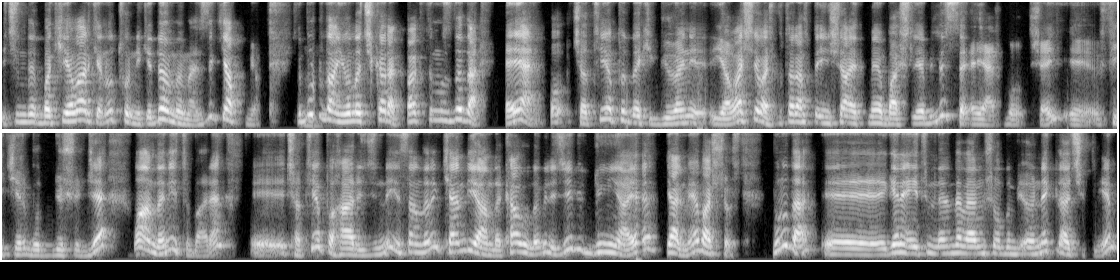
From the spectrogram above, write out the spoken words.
içinde bakiye varken o turnike dönmemezlik yapmıyor. İşte buradan yola çıkarak baktığımızda da eğer o çatı yapıdaki güveni yavaş yavaş bu tarafta inşa etmeye başlayabilirse eğer bu şey e, fikir bu düşünce o andan itibaren e, çatı yapı haricinde insanların kendi yağında kavrulabileceği bir dünyaya gelmeye başlıyoruz. Bunu da e, gene eğitimlerinde vermiş olduğum bir örnekle açıklayayım.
